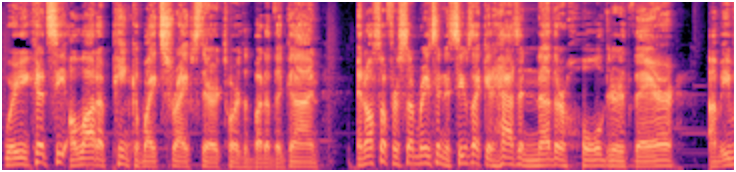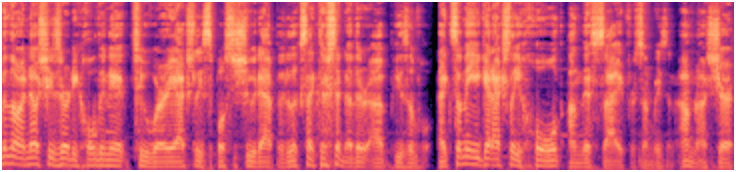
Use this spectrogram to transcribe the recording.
where you could see a lot of pink and white stripes there towards the butt of the gun. And also for some reason, it seems like it has another holder there. Um, even though I know she's already holding it to where you're actually supposed to shoot at, but it looks like there's another uh, piece of like something you can actually hold on this side for some reason. I'm not sure.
